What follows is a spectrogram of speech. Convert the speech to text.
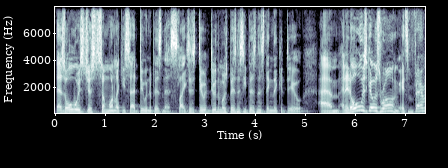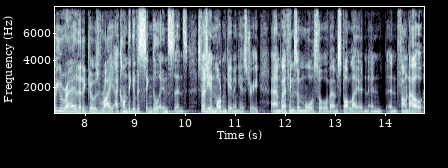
There's always just someone, like you said, doing a business, like just do, doing the most businessy business thing they could do. Um, and it always goes wrong. It's very rare that it goes right. I can't think of a single instance, especially in modern gaming history, um, where things are more sort of um, spotlighted and, and, and found out,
